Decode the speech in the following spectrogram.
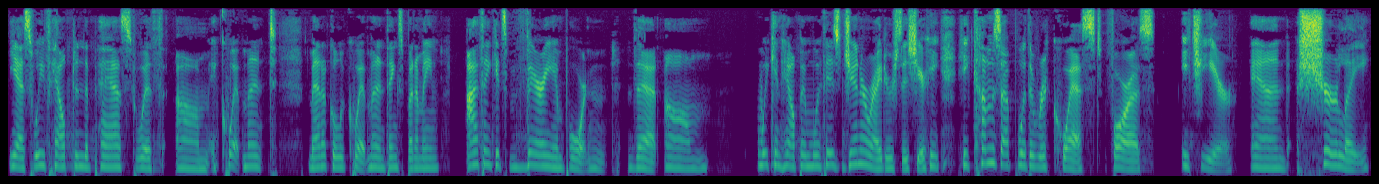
yes, we've helped in the past with um, equipment, medical equipment, and things. But I mean, I think it's very important that um, we can help him with his generators this year. He he comes up with a request for us each year, and surely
